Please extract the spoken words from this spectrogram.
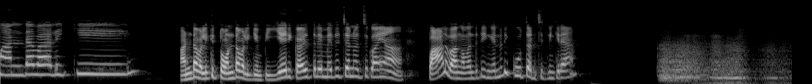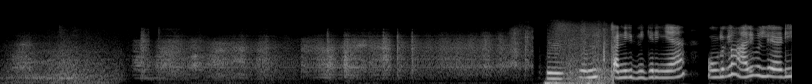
மண்டை வலிக்கு. அண்டை வலிக்கு தொண்டை வலிக்கும் இப்போ ஏறி கழுத்துல மிதிச்சேன்னு வச்சுக்கோயா பால் வாங்க வந்துட்டு இங்க என்னடி கூத்தடிச்சிட்டு நிக்கிறேன் பண்ணிக்கிட்டு நிக்கிறீங்க? உங்களுக்கு அறிவு இல்லையாடி?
